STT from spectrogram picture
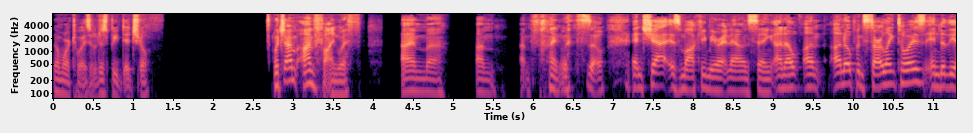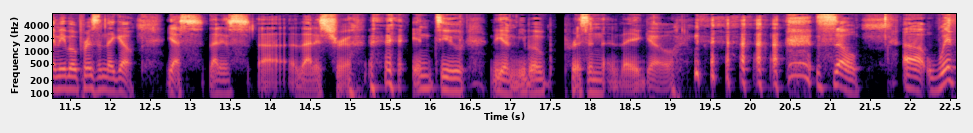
no more toys. It'll just be digital, which I'm I'm fine with. I'm uh, I'm I'm fine with. So, and chat is mocking me right now and saying, un- un- unopened Starlink toys into the amiibo prison they go. Yes, that is uh, that is true. into the amiibo prison they go. so, uh, with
